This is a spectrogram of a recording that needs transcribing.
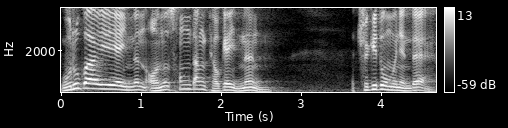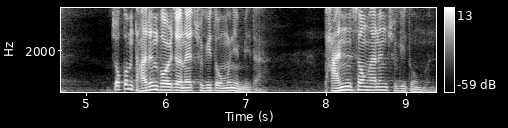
우루과이에 있는 어느 성당 벽에 있는 주기도문인데 조금 다른 버전의 주기도문입니다. 반성하는 주기도문.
